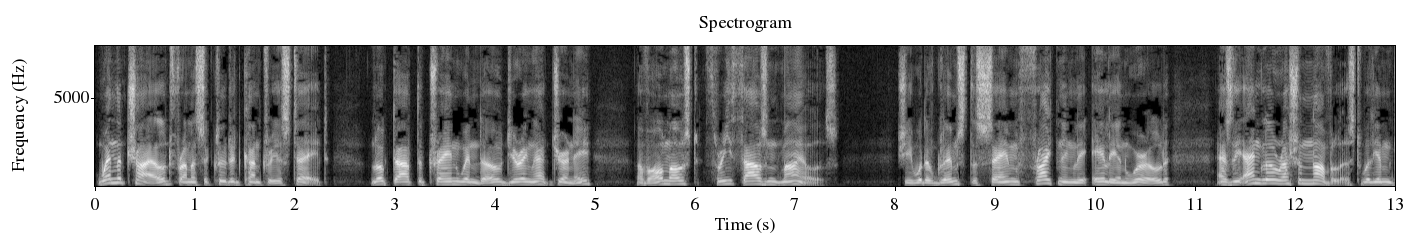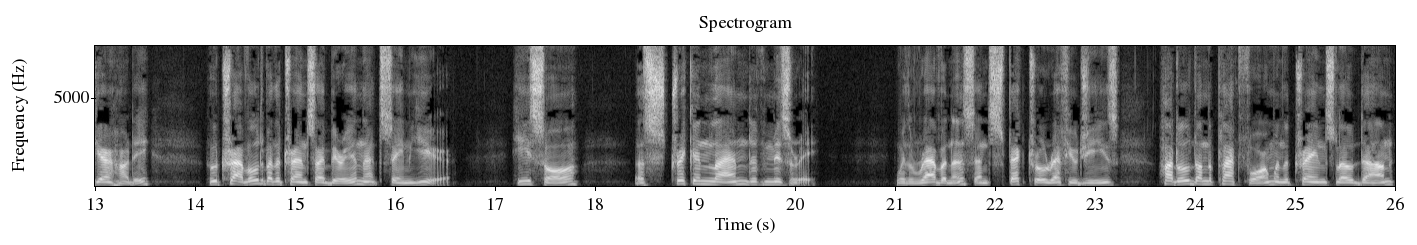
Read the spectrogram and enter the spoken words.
When the child from a secluded country estate looked out the train window during that journey of almost 3,000 miles, she would have glimpsed the same frighteningly alien world as the Anglo Russian novelist William Gerhardie, who traveled by the Trans Siberian that same year. He saw a stricken land of misery, with ravenous and spectral refugees huddled on the platform when the train slowed down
